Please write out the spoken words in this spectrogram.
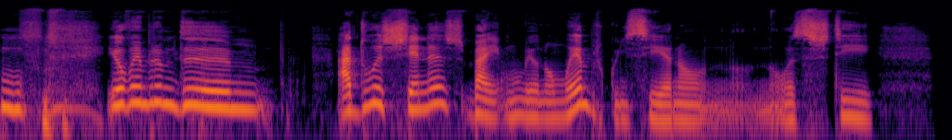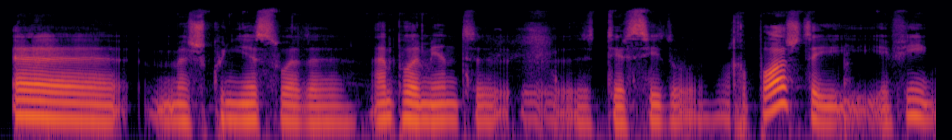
eu lembro-me de. Há duas cenas, bem, eu não me lembro, conhecia, não, não, não assisti, uh, mas conheço-a amplamente uh, ter sido reposta e, enfim,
